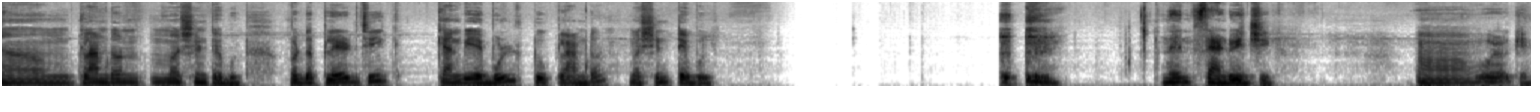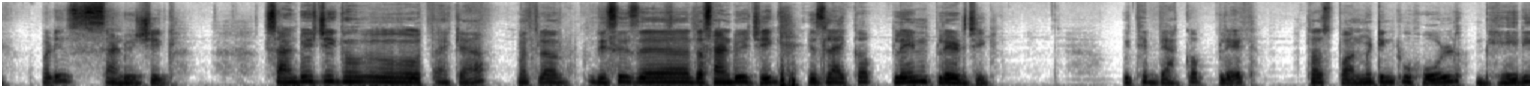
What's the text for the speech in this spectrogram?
um, clamp down machine table but the plate jig can be able to clamp down machine table then sandwich jig ओके व्हाट इज सैंडविच जिग सैंडविच जिग होता है क्या मतलब दिस इज द सैंडविच जिग इज लाइक अ प्लेन प्लेट जिग with a backup plate thus permitting to hold very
